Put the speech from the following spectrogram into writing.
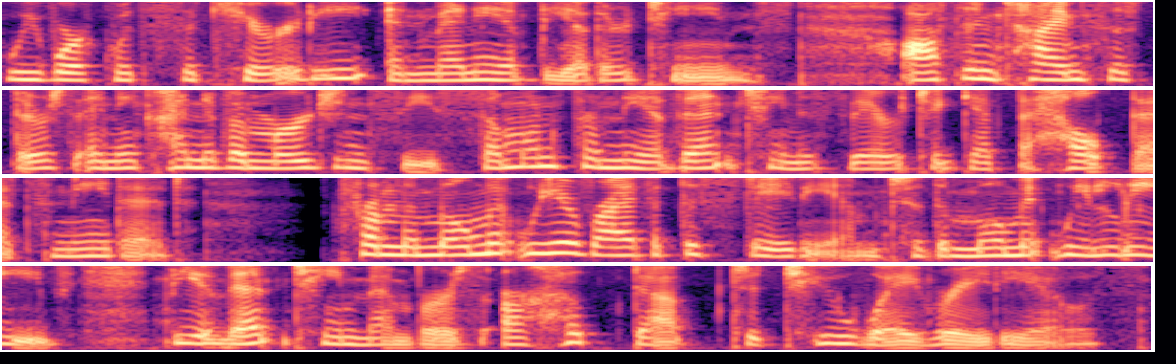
We work with security and many of the other teams. Oftentimes, if there's any kind of emergency, someone from the event team is there to get the help that's needed. From the moment we arrive at the stadium to the moment we leave, the event team members are hooked up to two way radios.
